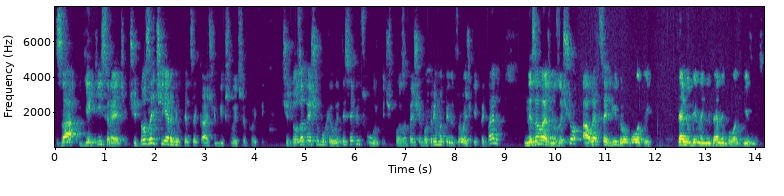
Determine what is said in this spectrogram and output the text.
за якісь речі, чи то за черги в ТЦК, щоб їх швидше пройти, чи то за те, щоб ухилитися від служби, чи то за те, щоб отримати відсрочки і так далі. Незалежно за що, але це від роботи. Ця людина ніде не була в бізнесі.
